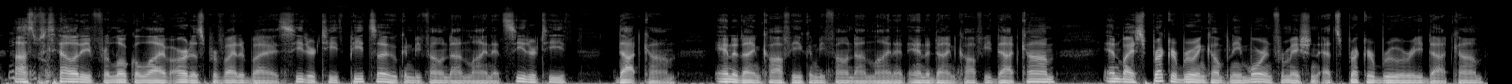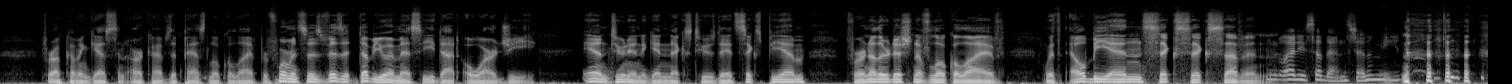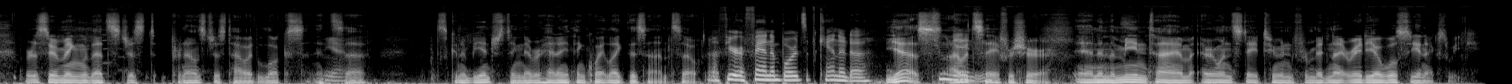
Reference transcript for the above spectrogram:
Hospitality for local live artists provided by Cedar Teeth Pizza, who can be found online at cedarteeth.com. Anodyne Coffee, who can be found online at anodynecoffee.com. And by Sprecher Brewing Company, more information at sprecherbrewery.com. For upcoming guests and archives of past local live performances, visit WMSE.org. And tune in again next Tuesday at 6 p.m. for another edition of Local Live with LBN 667. I'm glad you said that instead of me. We're assuming that's just pronounced just how it looks. It's Yeah. uh it's going to be interesting. Never had anything quite like this on. So, if you're a fan of Boards of Canada, yes, I would in. say for sure. And in the meantime, everyone stay tuned for Midnight Radio. We'll see you next week.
